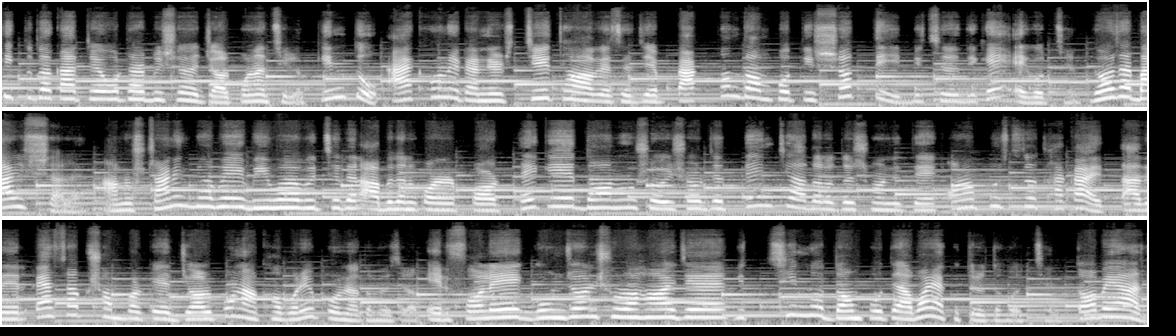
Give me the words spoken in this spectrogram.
তিক্ততা কাটিয়ে ওঠার বিষয়ে জল্পনা ছিল। কিন্তু এখন এটা নিশ্চিত হওয়া গেছে যে প্রাক্তন দম্পতি সত্যিই বিচ্ছেদের দিকে এগোচ্ছেন। দু হাজার বাইশ সালে আনুষ্ঠানিকভাবে বিবাহ বিচ্ছেদের আবেদন করার পর থেকে ধনুষ ঐশ্বর্যের তিনটি আদালতের শুনানিতে অনুপস্থিত থাকায় তাদের প্যাচাপ সম্পর্কে জল্পনা খবরে পরিণত হয়েছিল। এর ফলে গুঞ্জন শুরু হয় যে, বিচ্ছিন্ন দম্পতি আবার একত্রিত হচ্ছেন। তবে আজ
